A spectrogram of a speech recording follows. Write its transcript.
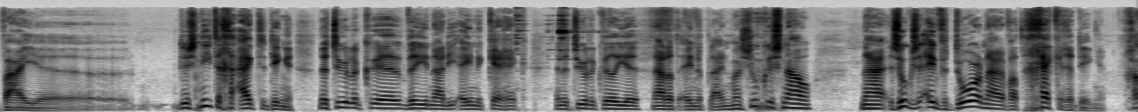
Waar je, eh, dus niet de geëikte dingen. Natuurlijk eh, wil je naar die ene kerk en natuurlijk wil je naar dat ene plein. Maar zoek eens nou naar, zoek eens even door naar wat gekkere dingen. Ga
